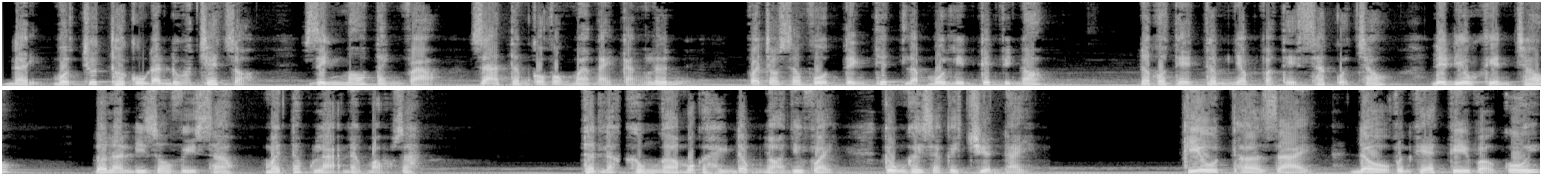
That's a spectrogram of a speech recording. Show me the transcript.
Đấy, một chút thôi cũng đã đủ chết rồi. Dính máu tành vào, Dã tâm của vong ma ngày càng lớn, Và cháu sẽ vô tình thiết lập mối liên kết với nó. Nó có thể thâm nhập vào thể xác của cháu Để điều khiển cháu. Đó là lý do vì sao mái tóc lạ đang mọc ra. Thật là không ngờ một cái hành động nhỏ như vậy Cũng gây ra cái chuyện này. Kiều thở dài, Đầu vẫn khẽ kỳ vào gối,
